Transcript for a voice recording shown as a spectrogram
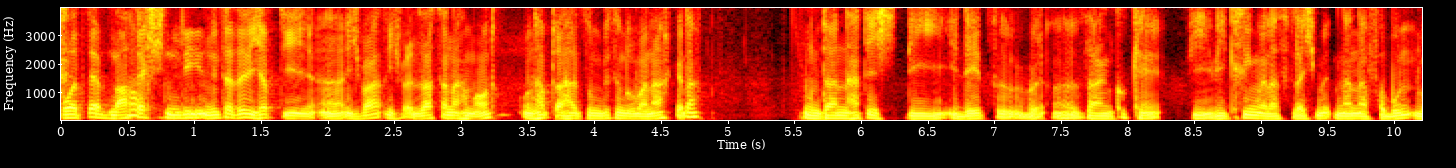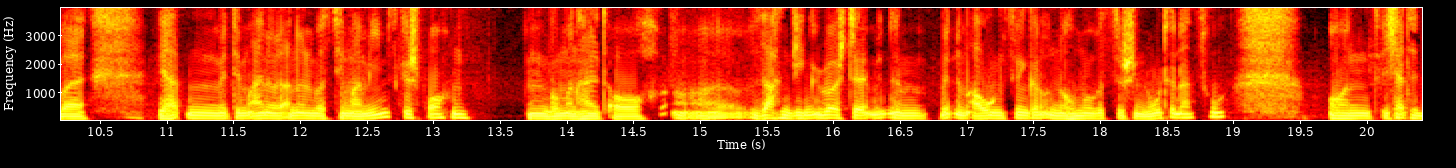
WhatsApp-Nachrichten lesen. Nee, tatsächlich, ich habe die, äh, ich war, ich saß danach im Auto und habe da halt so ein bisschen drüber nachgedacht. Und dann hatte ich die Idee zu äh, sagen, okay, wie, wie kriegen wir das vielleicht miteinander verbunden? Weil wir hatten mit dem einen oder anderen über das Thema Memes gesprochen wo man halt auch äh, Sachen gegenüberstellt mit einem, mit einem Augenzwinkern und einer humoristischen Note dazu. Und ich hatte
